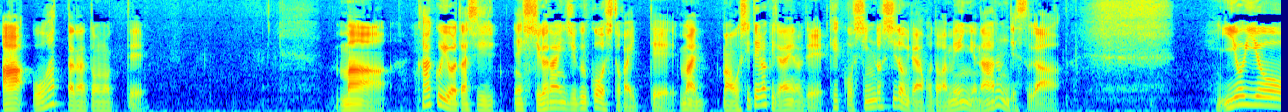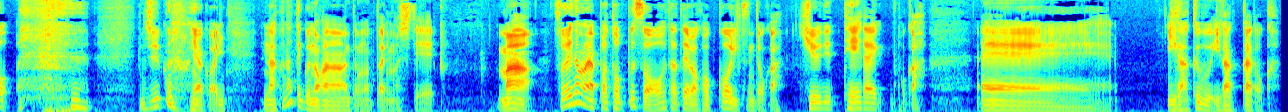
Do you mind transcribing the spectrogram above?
あ、終わったなと思って。まあ、各位私、ね、しがない塾講師とか言って、まあ、まあ教えてるわけじゃないので、結構進路指導みたいなことがメインにはなるんですが、いよいよ 塾の役割、なくなってくるのかなと思ったりまして、まあ、それでもやっぱトップ層、例えば国公立とか、旧帝大とか、えー、医学部、医学科とか、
